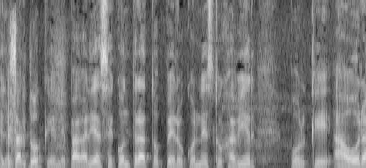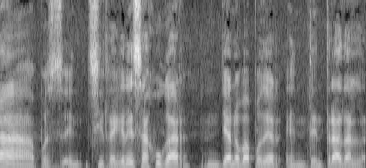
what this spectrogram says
el exacto. que le pagaría ese contrato, pero con esto, Javier, porque ahora, pues, si regresa a jugar, ya no va a poder de entrada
